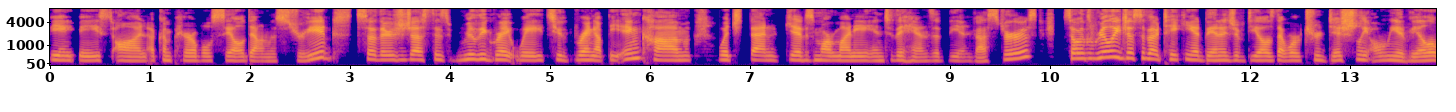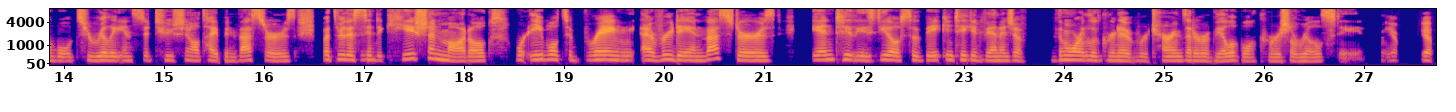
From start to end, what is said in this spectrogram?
being based on a comparable sale down the street. So there's just this really great way to bring up the income, which then gives more money into the hands of the investors. So it's really just about taking advantage of deals that were traditionally only available to really institutional type investors. But through the mm-hmm. syndication model, we're able to bring everyday investors into these deals so they can take advantage of the more lucrative returns that are available in commercial real estate. Yep. Yep.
